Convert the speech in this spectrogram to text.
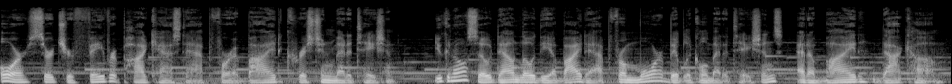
or search your favorite podcast app for Abide Christian Meditation. You can also download the Abide app for more biblical meditations at abide.com.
